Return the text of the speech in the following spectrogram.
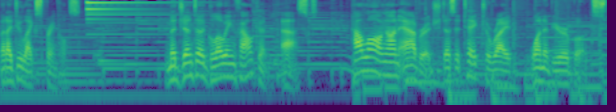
But I do like sprinkles. Magenta Glowing Falcon asks, how long on average does it take to write one of your books?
